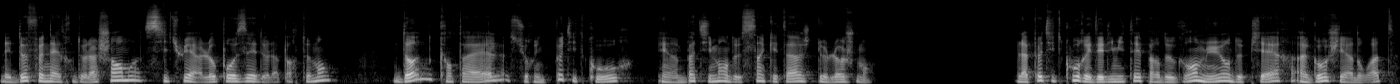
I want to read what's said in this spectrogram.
Les deux fenêtres de la chambre, situées à l'opposé de l'appartement, donnent quant à elles sur une petite cour et un bâtiment de cinq étages de logement. La petite cour est délimitée par de grands murs de pierre à gauche et à droite,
